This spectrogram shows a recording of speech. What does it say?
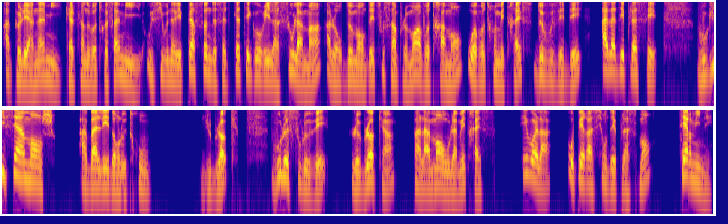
Appelez un ami, quelqu'un de votre famille, ou si vous n'avez personne de cette catégorie-là sous la main, alors demandez tout simplement à votre amant ou à votre maîtresse de vous aider à la déplacer. Vous glissez un manche à balai dans le trou du bloc, vous le soulevez, le bloc, hein, pas l'amant ou la maîtresse. Et voilà, opération déplacement terminée.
